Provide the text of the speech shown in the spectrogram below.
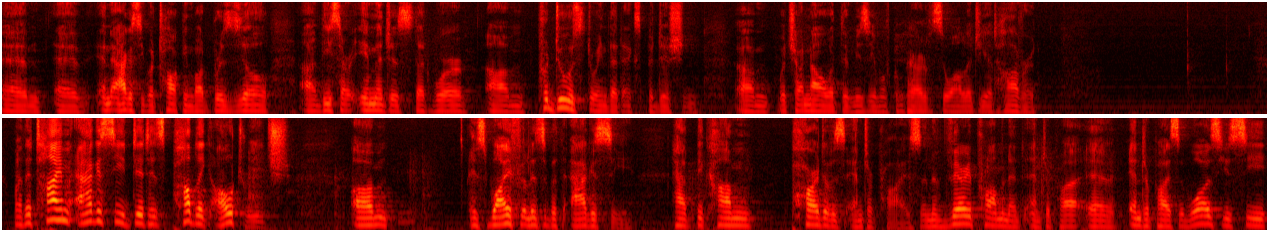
um, and Agassiz were talking about Brazil. Uh, these are images that were um, produced during that expedition, um, which are now at the Museum of Comparative Zoology at Harvard. By the time Agassiz did his public outreach, um, his wife, Elizabeth Agassiz, had become part of his enterprise, and a very prominent enterpri uh, enterprise it was. You see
